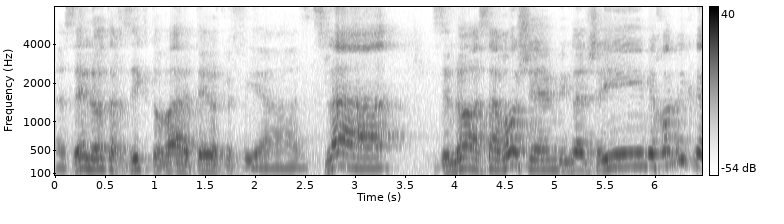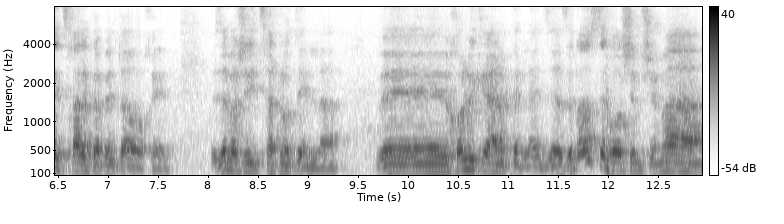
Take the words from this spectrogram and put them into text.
לזה לא תחזיק טובה לטרף בפיה. אז אצלה זה לא עשה רושם, בגלל שהיא בכל מקרה צריכה לקבל את האוכל, וזה מה שיצחק נותן לה. ובכל מקרה היה נותן לה את זה, אז זה לא עושה רושם שמה,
